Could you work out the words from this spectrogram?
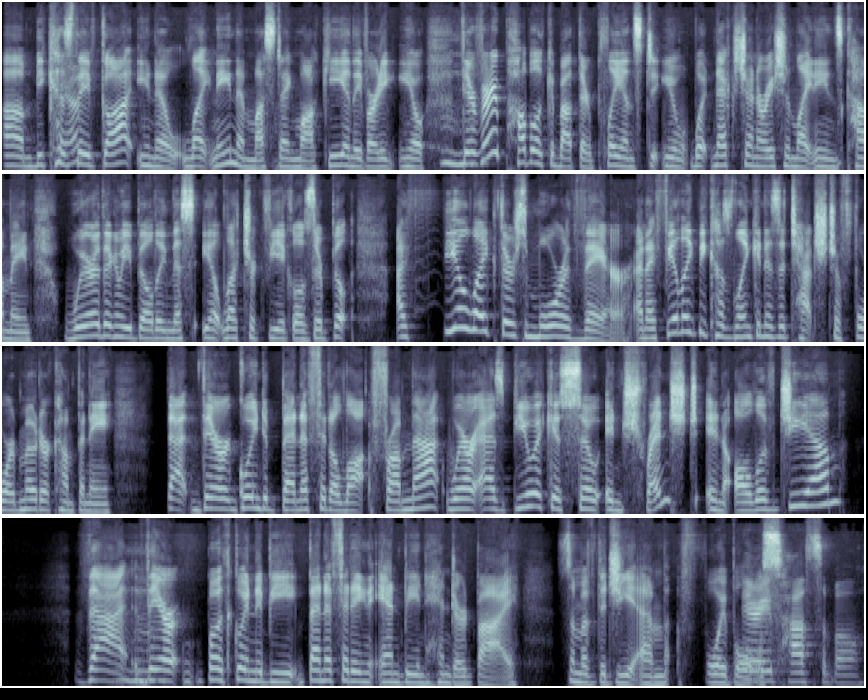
um, because they've got you know Lightning and Mustang Mach-E, and they've already you know Mm-hmm. they're very public about their plans to you know what next generation Lightning is coming, where they're going to be building this you know, electric vehicles. They're built. I feel like there's more there, and I feel like because Lincoln is attached to Ford Motor Company. That they're going to benefit a lot from that, whereas Buick is so entrenched in all of GM that Mm-hmm. they're both going to be benefiting and being hindered by some of the GM foibles. Very possible.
